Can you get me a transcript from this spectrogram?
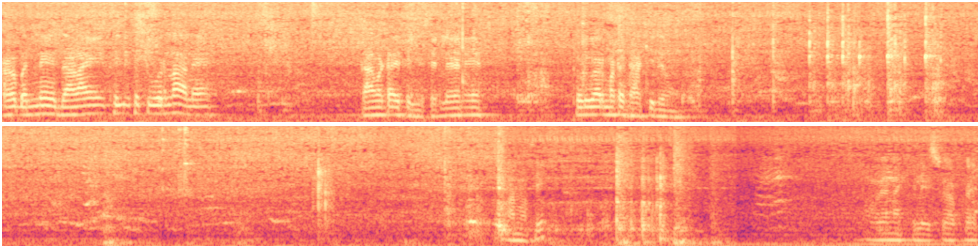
હવે બંને દાણા થઈ જશે તુવરના અને ટામેટાય થઈ જશે એટલે એને થોડી વાર માટે ઢાંકી દેવાનું. આમાંથી હવે નાખી લઈશું આપણે.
